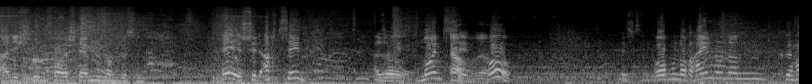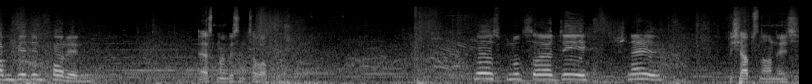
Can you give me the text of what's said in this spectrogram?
Ah, die Stunden vorher sterben noch ein bisschen. Hey, es steht 18. Also 19. Ja, ja. Oh. Jetzt brauchen wir noch einen und dann haben wir den vor denen. Erstmal ein bisschen Towerpush. Los, benutzt euer D. Schnell. Ich hab's noch nicht.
